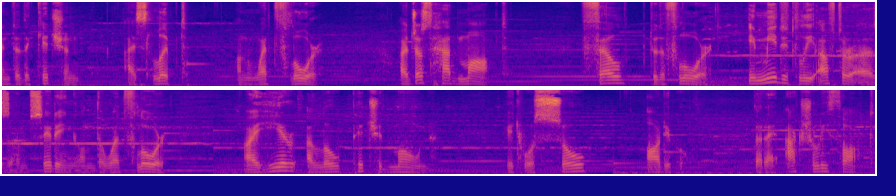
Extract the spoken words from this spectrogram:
into the kitchen. I slipped on wet floor. I just had mopped, fell to the floor. Immediately after, as I'm sitting on the wet floor, I hear a low pitched moan. It was so audible that I actually thought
